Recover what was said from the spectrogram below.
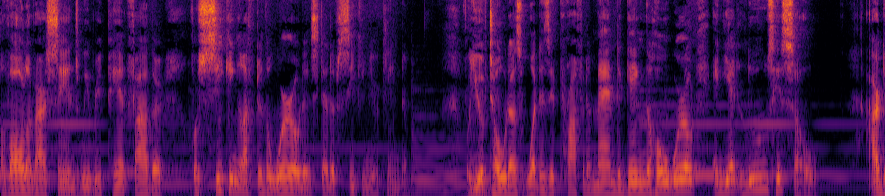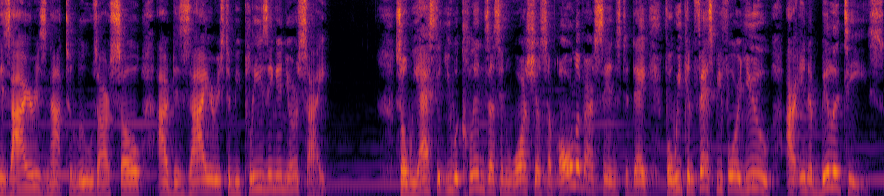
of all of our sins. We repent, Father, for seeking after the world instead of seeking your kingdom. For you have told us, What does it profit a man to gain the whole world and yet lose his soul? Our desire is not to lose our soul, our desire is to be pleasing in your sight. So we ask that you would cleanse us and wash us of all of our sins today, for we confess before you our inabilities,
